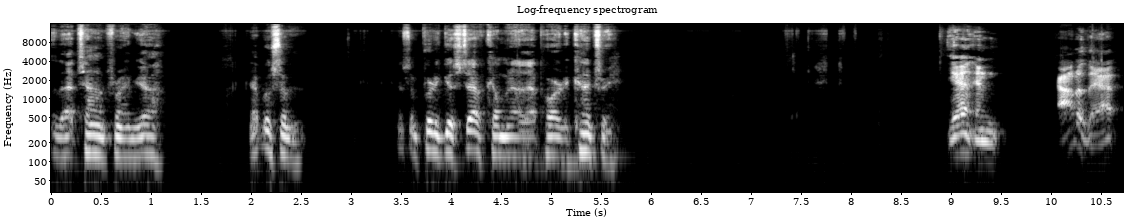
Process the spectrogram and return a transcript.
that that time frame, yeah, that was some that's some pretty good stuff coming out of that part of the country. Yeah and out of that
